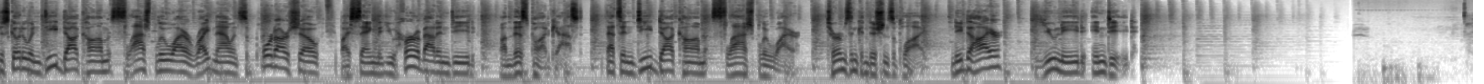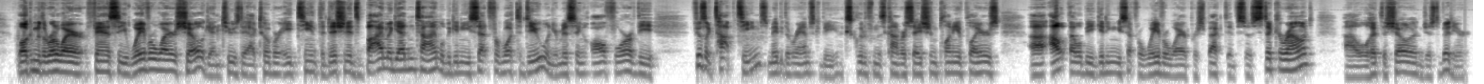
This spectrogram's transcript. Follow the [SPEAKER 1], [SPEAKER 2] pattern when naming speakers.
[SPEAKER 1] Just go to Indeed.com slash BlueWire right now and support our show by saying that you heard about Indeed on this podcast. That's Indeed.com slash BlueWire. Terms and conditions apply. Need to hire? You need Indeed.
[SPEAKER 2] Welcome to the RotoWire Fantasy Waiver Wire Show. Again, Tuesday, October 18th edition. It's Byemageddon time. We'll be getting you set for what to do when you're missing all four of the feels like top teams. Maybe the Rams could be excluded from this conversation. Plenty of players uh, out that will be getting you set for waiver wire perspective. So stick around. Uh, we'll hit the show in just a bit here.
